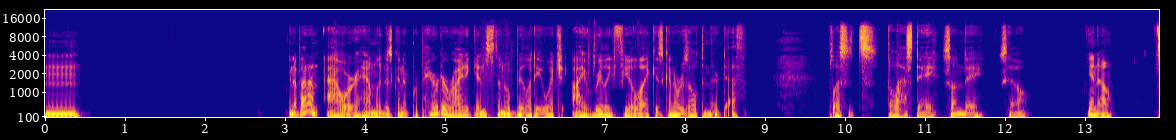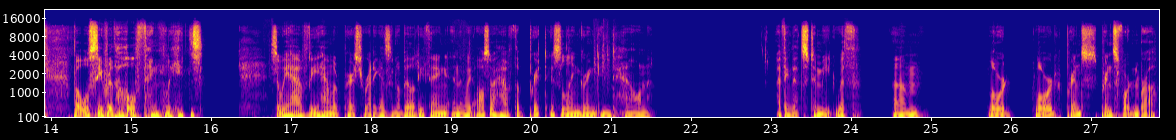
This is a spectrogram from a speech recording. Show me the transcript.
Mm, in about an hour, Hamlet is going to prepare to ride against the nobility, which I really feel like is going to result in their death. Plus, it's the last day, Sunday, so, you know. But we'll see where the whole thing leads. So we have the Hamlet prepares to ride against the nobility thing, and then we also have the Brit is lingering in town. I think that's to meet with um, Lord, Lord, Prince, Prince Fortinbras.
